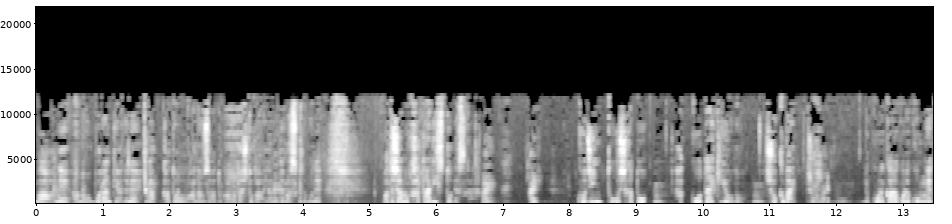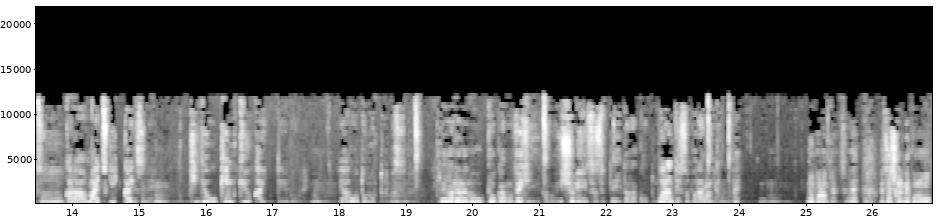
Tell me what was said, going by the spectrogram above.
まあねあのボランティアでね加藤アナウンサーとか私とかやってますけどもね、私あのカタリストですから。はい。はい。個人投資家と発行体企業の触媒、触媒でこれからこれ今月から毎月1回ですね、企業研究会っていうのをね、やろうと思っております。で我々の協会もぜひあの一緒にさせていただこうとボランティアですボランティアねのボランティアですよね。で確かにねこの、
